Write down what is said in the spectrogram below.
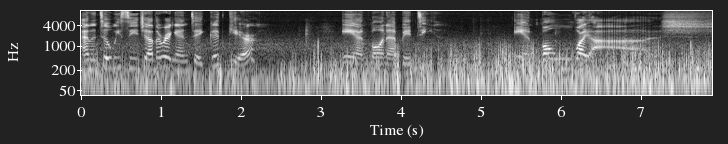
And until we see each other again, take good care and bon appetit and bon voyage.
